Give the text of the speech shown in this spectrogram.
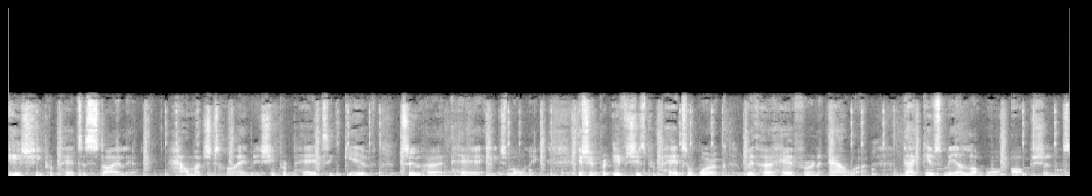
Is she prepared to style it? How much time is she prepared to give to her hair each morning? If, she, if she's prepared to work with her hair for an hour, that gives me a lot more options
